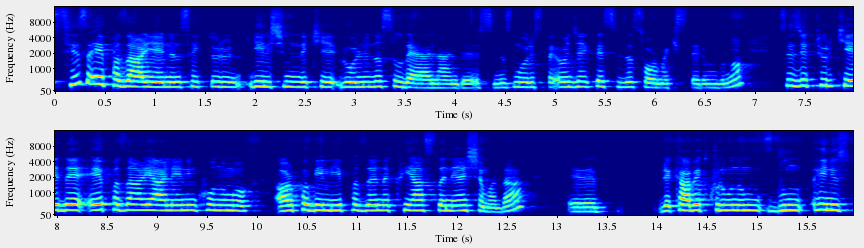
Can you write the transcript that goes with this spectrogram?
Siz e-pazar yerinin sektörün gelişimindeki rolünü nasıl değerlendirirsiniz? Morris Bey, öncelikle size sormak isterim bunu. Sizce Türkiye'de e-pazar yerlerinin konumu Avrupa Birliği pazarına kıyasla ne aşamada? Rekabet Kurumu'nun bunun henüz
